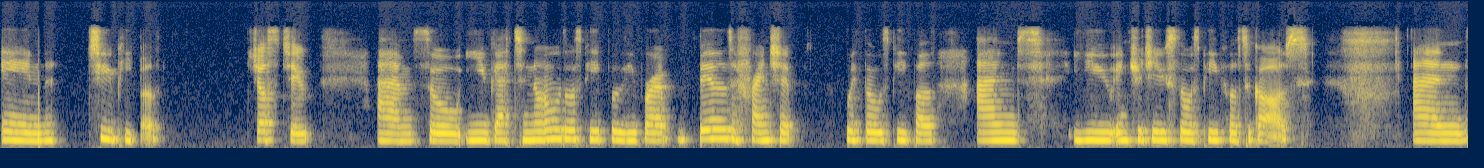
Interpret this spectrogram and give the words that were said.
in two people, just two. Um, so you get to know those people, you build a friendship with those people and you introduce those people to God. And,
